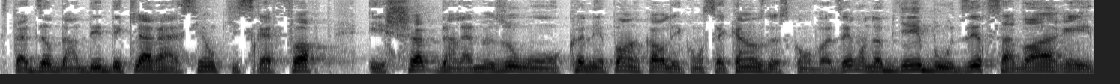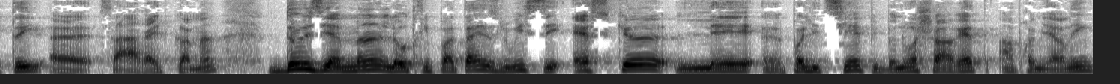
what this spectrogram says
c'est-à-dire dans des déclarations qui seraient fortes et chocs dans la mesure où on ne connaît pas encore les conséquences de ce qu'on va dire. On a bien beau dire ça va arrêter, euh, ça arrête comment? Deuxièmement, l'autre hypothèse, Louis, c'est est-ce que les euh, politiciens, puis Benoît Charette en première ligne,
